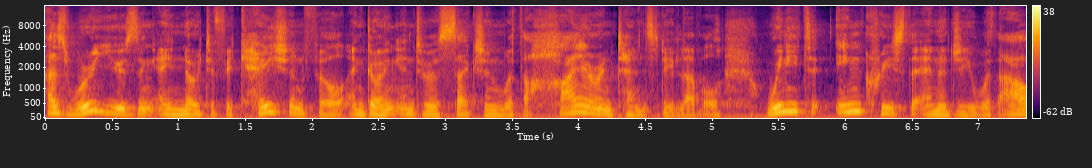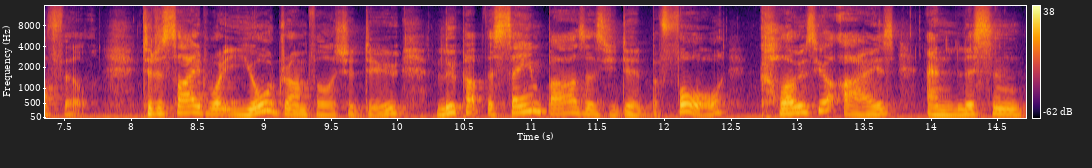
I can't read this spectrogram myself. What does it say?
As we're using a notification fill and going into a section with a higher intensity level, we need to increase the energy with our fill. To decide what your drum fill should do, loop up the same bars as you did before, close your eyes, and listen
